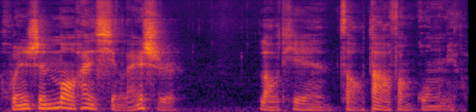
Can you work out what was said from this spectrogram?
浑身冒汗，醒来时，老天早大放光明了。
